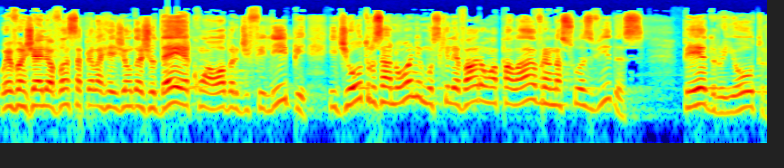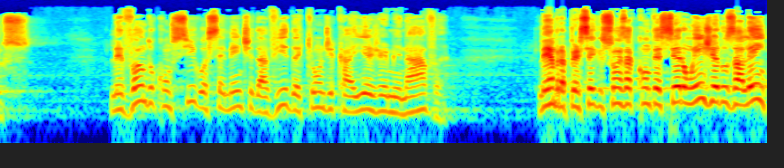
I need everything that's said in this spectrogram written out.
O Evangelho avança pela região da Judéia com a obra de Filipe e de outros anônimos que levaram a palavra nas suas vidas, Pedro e outros, levando consigo a semente da vida que onde caía germinava. Lembra, perseguições aconteceram em Jerusalém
